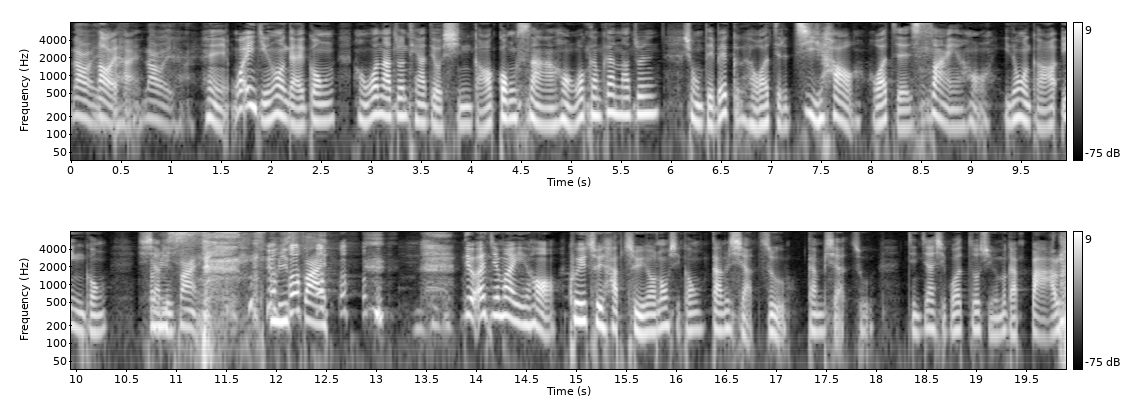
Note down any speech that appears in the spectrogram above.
绕尾海，绕尾海。嘿，我以前拢会甲伊讲，吼，我那阵听到新甲我讲啥，吼，我感觉那阵上帝要给我一个记号，给我一个 sign 吼，伊拢会甲我硬讲，什么 sign？什么 sign？对，啊，即摆伊吼开喙合喙吼，拢是讲感谢主，感谢主，真正是我做想要甲拔落。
